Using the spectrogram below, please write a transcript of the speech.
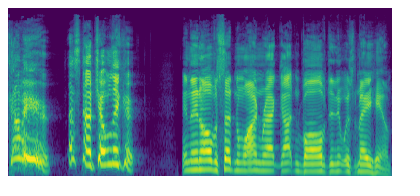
Come here. That's not your liquor. And then all of a sudden, the wine rack got involved and it was mayhem.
